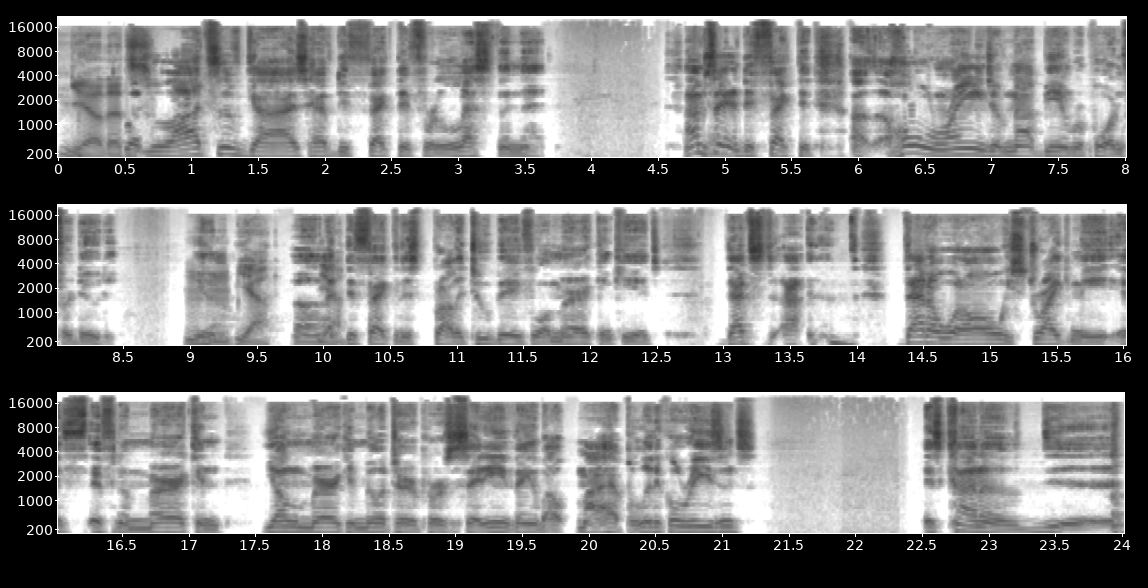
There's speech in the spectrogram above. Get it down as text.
Yeah, that's. But lots of guys have defected for less than that. I'm saying defected, a, a whole range of not being reporting for duty. You know, Yeah. uh, Yeah. defected is probably too big for American kids. That's uh, that would always strike me if if an American young American military person said anything about my have political reasons. It's kind of uh,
